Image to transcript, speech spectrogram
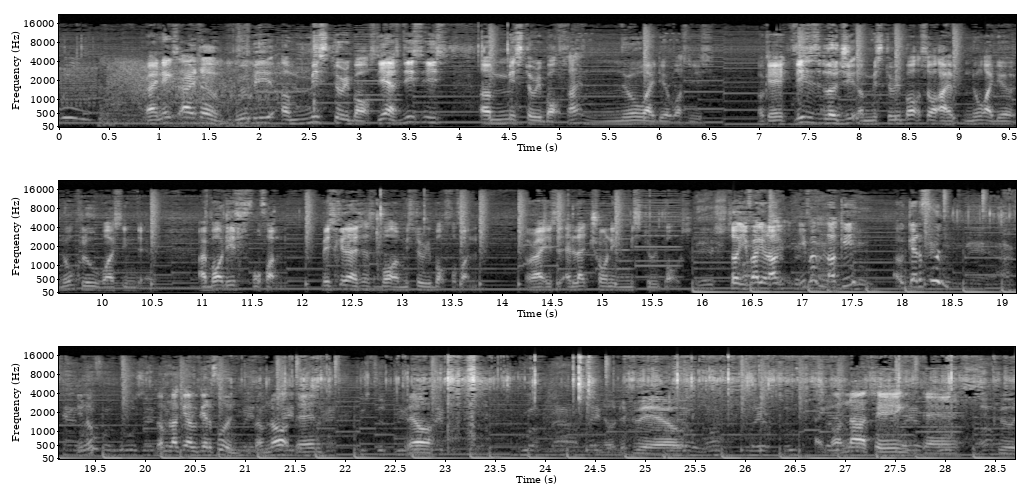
bin Right, next item will be a mystery box. Yes, this is a mystery box. I have no idea what this. Okay, this is legit a mystery box, so I have no idea, no clue what's in there. I bought this for fun. Basically, I just bought a mystery box for fun. Alright, it's an electronic mystery box. So if I get lucky, if I'm lucky, I'll get a phone. You know, if I'm lucky, I'll get a phone. If I'm not, then well, you know the drill. I got nothing, then screw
